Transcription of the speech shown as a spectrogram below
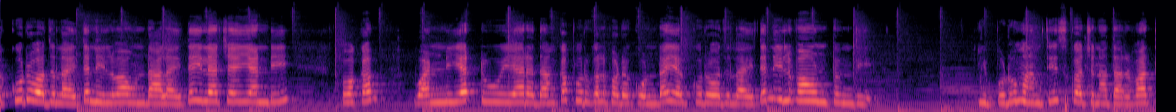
ఎక్కువ రోజులు అయితే నిల్వ ఉండాలైతే ఇలా చేయండి. ఒక వన్ ఇయర్ టూ ఇయర్ దాకా పురుగులు పడకుండా ఎక్కువ రోజులు అయితే నిల్వ ఉంటుంది. ఇప్పుడు మనం తీసుకొచ్చిన తర్వాత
